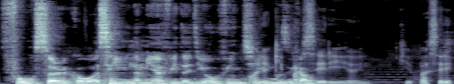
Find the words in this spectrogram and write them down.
full circle, assim, na minha vida de ouvinte Olha que musical. parceria, hein? Que parceria.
